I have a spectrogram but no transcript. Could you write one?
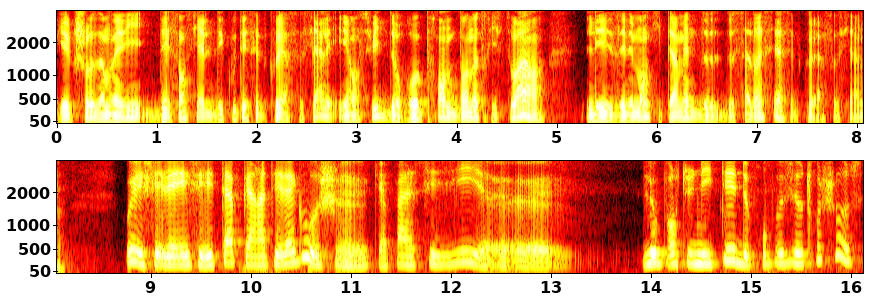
quelque chose, à mon avis, d'essentiel d'écouter cette colère sociale et ensuite de reprendre dans notre histoire les éléments qui permettent de, s'adresser à cette colère sociale. Oui, c'est l'étape qu'a raté la gauche, euh, qui n'a pas saisi euh, l'opportunité de proposer autre chose.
